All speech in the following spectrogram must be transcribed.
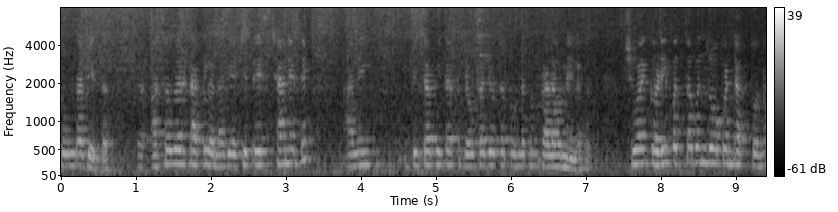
तोंडात येतात. तर असं जर टाकलं ना याची टेस्ट छान येते आणि पिता पिता जेवता जेवता तोंडातून काढावं नाही लागत. शिवाय कढीपत्ता पण जो आपण टाकतो ना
